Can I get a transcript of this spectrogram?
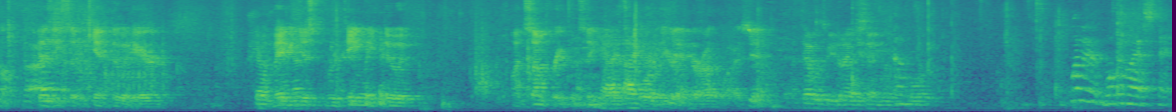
No, busy, so we can't do it here. You know, Maybe just routinely do it on some frequency, Yeah, I- I it's quarterly agree. or or otherwise. yeah. That would be the best thing moving um, forward. One, one last thing.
